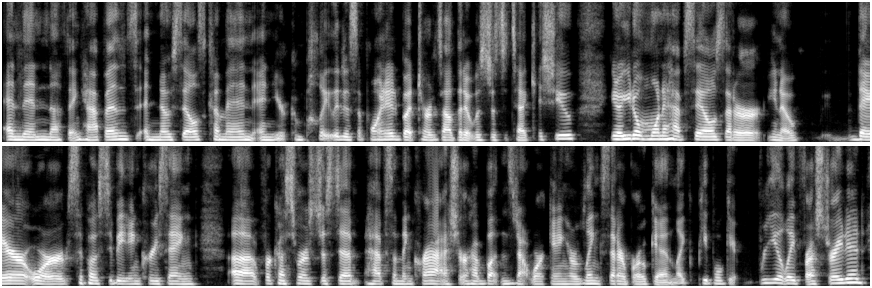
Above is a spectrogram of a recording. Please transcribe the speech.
and then nothing happens and no sales come in and you're completely disappointed, but turns out that it was just a tech issue. You know, you don't want to have sales that are, you know, there or supposed to be increasing uh, for customers just to have something crash or have buttons not working or links that are broken. Like people get really frustrated,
